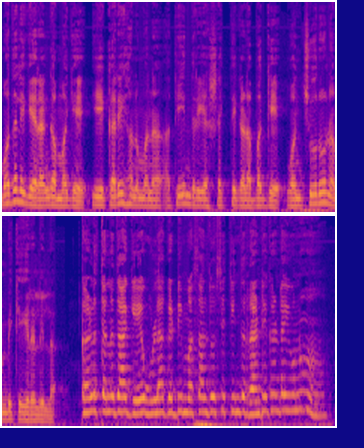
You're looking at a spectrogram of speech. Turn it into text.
ಮೊದಲಿಗೆ ರಂಗಮ್ಮಗೆ ಈ ಕರಿಹನುಮನ ಅತೀಂದ್ರಿಯ ಶಕ್ತಿಗಳ ಬಗ್ಗೆ ಒಂಚೂರೂ ನಂಬಿಕೆ ಇರಲಿಲ್ಲ. ಕಳ್ಳತನದಾಗೆ ಉಳ್ಳಾಗಡ್ಡಿ ಮಸಾಲ ದೋಸೆ ತಿಂದ ರಂಡೆ ಇವನು? ಇವನು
